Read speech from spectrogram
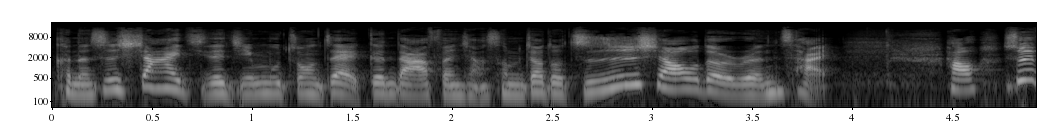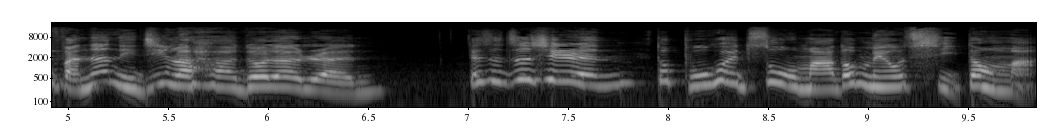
可能是下一集的节目中再跟大家分享，什么叫做直销的人才。好，所以反正你进了很多的人。但是这些人都不会做嘛，都没有启动嘛，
